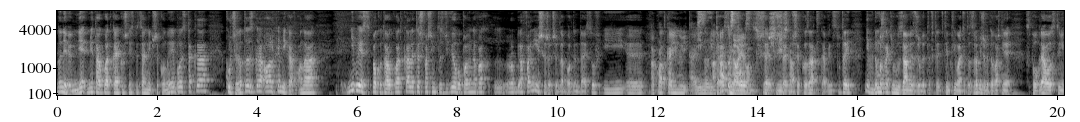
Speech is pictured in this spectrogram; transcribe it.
no nie wiem, mnie, mnie ta okładka jakoś niespecjalnie przekonuje, bo jest taka, kurczę, no to jest gra o alchemikach. Ona niby jest spoko ta okładka, ale też właśnie mi to zdziwiło, bo Paulina Wach y, robiła fajniejsze rzeczy dla Board and Dice'ów i y, Okładka Inuita jest Inuita naprawdę jest, no, jest- prze, prze, przekozacka, więc tutaj, nie wiem, no może taki był zamysł, żeby te, w, te, w tym klimacie to zrobić, żeby to właśnie współgrało z tymi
